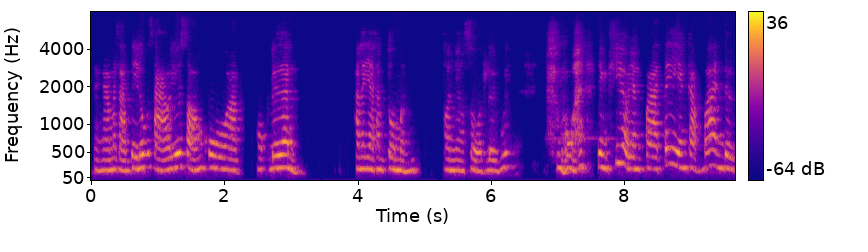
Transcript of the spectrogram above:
แต่งงานมาสามปีลูกสาวอายุสองขวบหกเดือนภรรยาทำตัวเหมือนตอนยังโสดเลยวุ้ยบอกว่ายังเที่ยวยังปาร์ตี้ยังกลับบ้านดึก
